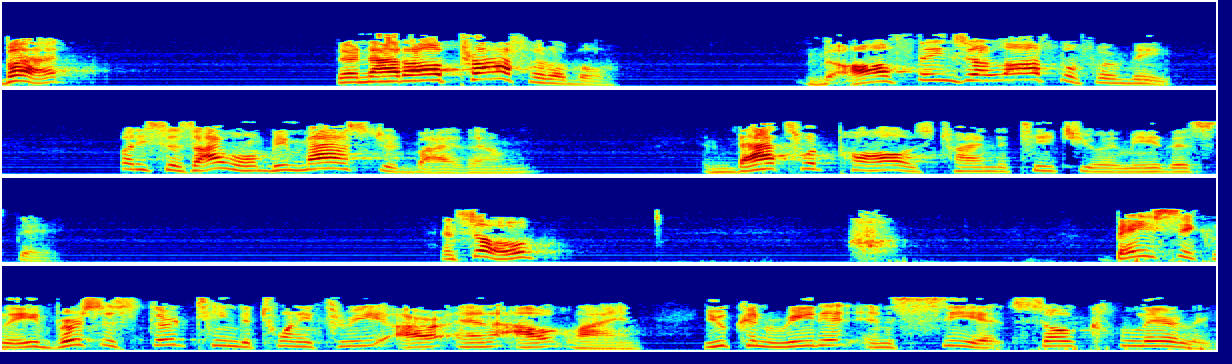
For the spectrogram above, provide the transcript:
But they're not all profitable. All things are lawful for me. But he says, I won't be mastered by them. And that's what Paul is trying to teach you and me this day. And so, basically, verses 13 to 23 are an outline. You can read it and see it so clearly.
